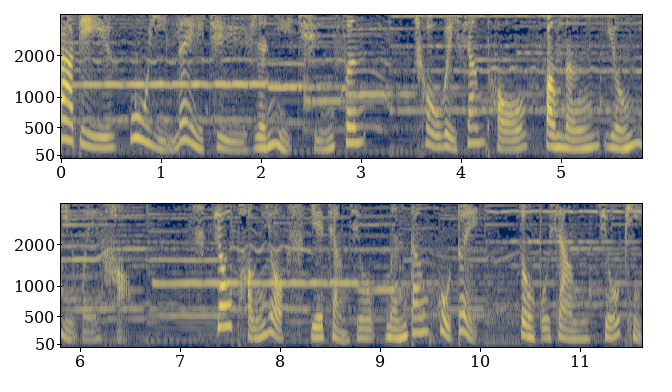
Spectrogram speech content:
大抵物以类聚，人以群分，臭味相投，方能永以为好。交朋友也讲究门当户对，纵不像九品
